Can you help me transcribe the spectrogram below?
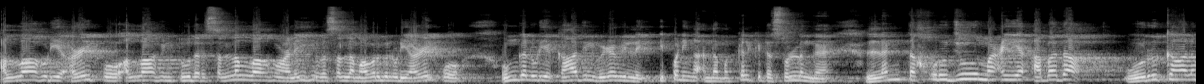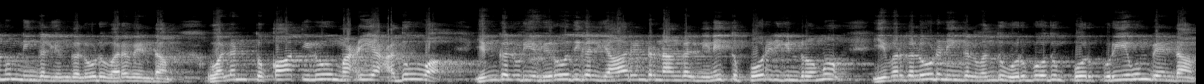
அல்லாஹுடைய அழைப்போ அல்லாஹின் தூதர் சல்லல்லாஹு அழகி வசல்லம் அவர்களுடைய அழைப்போ உங்களுடைய காதில் விழவில்லை. இப்ப நீங்க அந்த மக்கள் கிட்ட சொல்லுங்க. லன் தஹ்ருஜு மஅய அபதா. ஒரு காலமும் நீங்கள் எங்களோடு வர வேண்டாம். வலன் துகாத்திலு மழைய அதுவா. எங்களுடைய விரோதிகள் யார் என்று நாங்கள் நினைத்து போரிடுகின்றோமோ இவர்களோடு நீங்கள் வந்து ஒருபோதும் போர் புரியவும் வேண்டாம்.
